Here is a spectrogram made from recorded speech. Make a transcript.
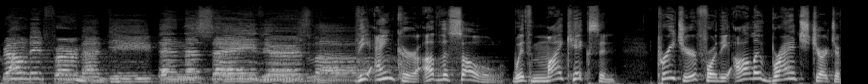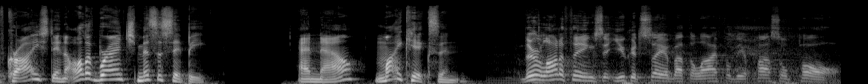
grounded firm and deep in the Savior's love. The Anchor of the Soul with Mike Hickson, preacher for the Olive Branch Church of Christ in Olive Branch, Mississippi. And now, Mike Hickson. There are a lot of things that you could say about the life of the Apostle Paul.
